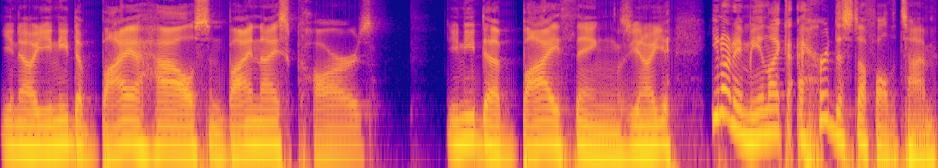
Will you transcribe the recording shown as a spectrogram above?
You know, you need to buy a house and buy nice cars. You need to buy things. You know, you, you know what I mean? Like I heard this stuff all the time.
